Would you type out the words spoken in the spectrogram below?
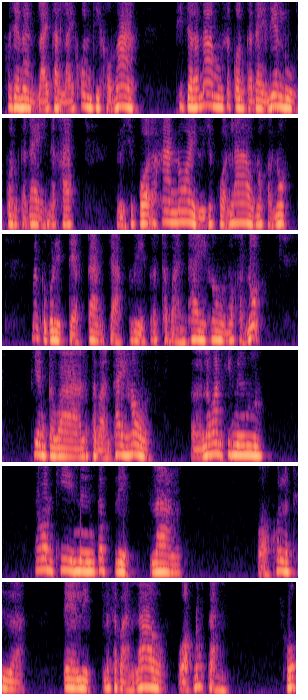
เพราะฉะนั้นหลายท่านหลายคนที่เขามา พิจารณามึงสะก่อนก็ได้เรียนรู้ก่อนก็ได้นะคะ โดยเฉพาะห้าน้อย โดยเฉพาะเล่าเนาะค่ะเนาะมันก็บ่ได้แตกต่างจากเลขรัฐบาลไทยเฮาเนาะค่ะเนาะเพียงแต่ว่ารัฐบาลไทยเฮาเอ่อรางวัลที่หนึ่งรางวัลที่หนึ่งกับเลขล่าง ออกคนละเทือ แต่เลขรัฐบาลลาออกน้ำกันหก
